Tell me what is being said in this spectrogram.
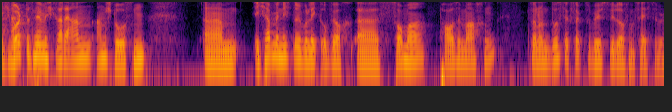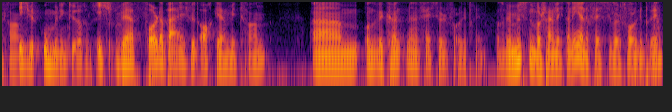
ich wollte das nämlich gerade an, anstoßen. Ähm, ich habe mir nicht nur überlegt, ob wir auch äh, Sommerpause machen, sondern du hast ja gesagt, du willst wieder auf ein Festival fahren. Ich will unbedingt wieder auf den Festival. Ich wäre voll dabei, ich würde auch gern mitfahren. Ähm, und wir könnten eine Festivalfolge drehen. Also wir müssen wahrscheinlich dann eh eine Festivalfolge drehen.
